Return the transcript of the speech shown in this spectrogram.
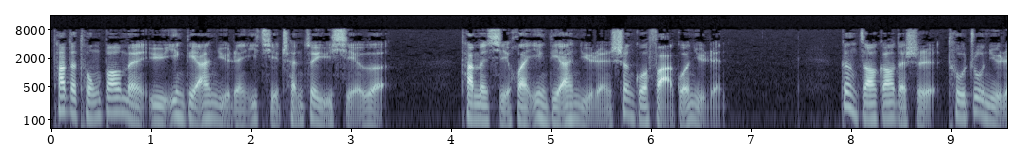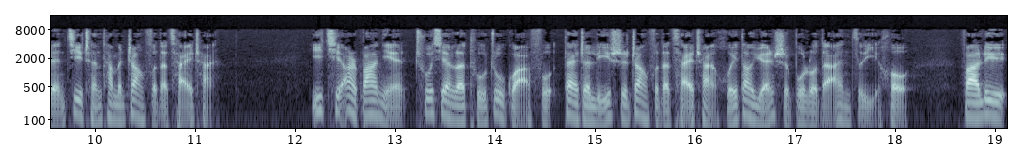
他的同胞们与印第安女人一起沉醉于邪恶，他们喜欢印第安女人胜过法国女人。更糟糕的是，土著女人继承他们丈夫的财产。一七二八年出现了土著寡妇带着离世丈夫的财产回到原始部落的案子以后，法律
